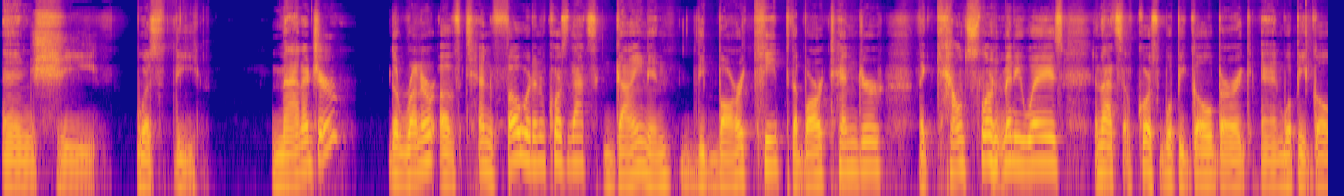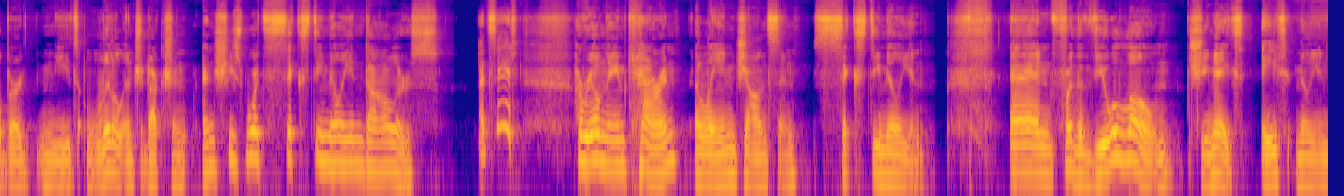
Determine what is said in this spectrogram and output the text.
and she was the manager the runner of 10 forward. And of course, that's Guinan, the barkeep, the bartender, the counselor in many ways. And that's, of course, Whoopi Goldberg. And Whoopi Goldberg needs little introduction. And she's worth $60 million. That's it. Her real name, Karen Elaine Johnson, 60 million. And for The View alone, she makes $8 million.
